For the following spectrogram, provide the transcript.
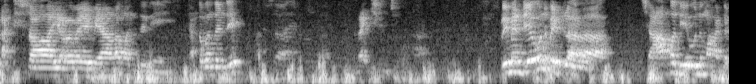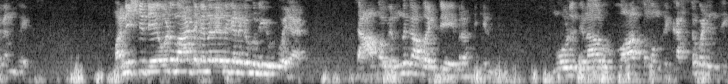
లక్షా ఇరవై వేల మందిని. ఎంతమంది అండి? రక్షించుకున్నాడు. ప్రేమ దేవుని పెట్టారా చాప దేవుని మాట వింది మనిషి దేవుడి మాట వినలేదు కనుక మునిగిపోయాడు. చాప వింది కాబట్టి బ్రతికింది. మూడు దినాలు ఉపవాసం ఉంది కష్టపడింది.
